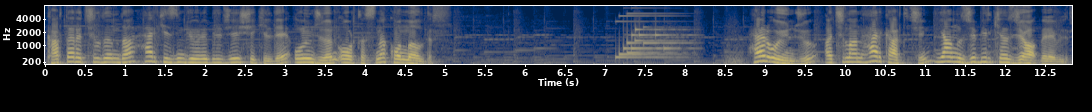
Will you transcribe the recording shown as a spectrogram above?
Kartlar açıldığında herkesin görebileceği şekilde oyuncuların ortasına konmalıdır. Her oyuncu açılan her kart için yalnızca bir kez cevap verebilir.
